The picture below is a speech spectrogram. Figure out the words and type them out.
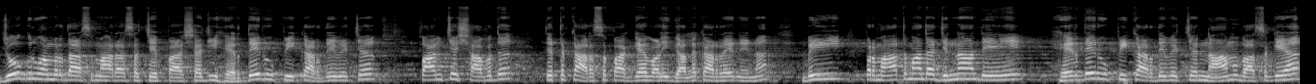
ਜੋ ਗੁਰੂ ਅਮਰਦਾਸ ਮਹਾਰਾਜ ਸੱਚੇ ਪਾਤਸ਼ਾਹ ਜੀ ਹਿਰਦੇ ਰੂਪੀ ਘਰ ਦੇ ਵਿੱਚ ਪੰਜ ਸ਼ਬਦ ਤਿਤ ਘਰ ਸੁਭਾਗਿਆ ਵਾਲੀ ਗੱਲ ਕਰ ਰਹੇ ਨੇ ਨਾ, ਵੀ ਪ੍ਰਮਾਤਮਾ ਦਾ ਜਿਨ੍ਹਾਂ ਦੇ ਹਿਰਦੇ ਰੂਪੀ ਘਰ ਦੇ ਵਿੱਚ ਨਾਮ ਵਸ ਗਿਆ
